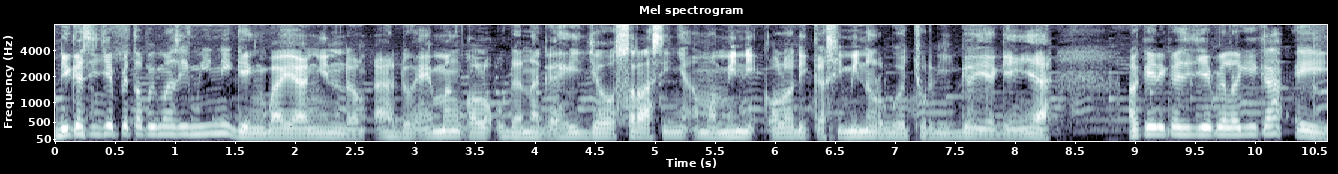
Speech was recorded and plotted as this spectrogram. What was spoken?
Dikasih JP tapi masih mini geng. Bayangin dong. Aduh emang kalau udah naga hijau Serasinya sama mini. Kalau dikasih minor gue curiga ya geng ya Oke dikasih JP lagi kak. Eh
